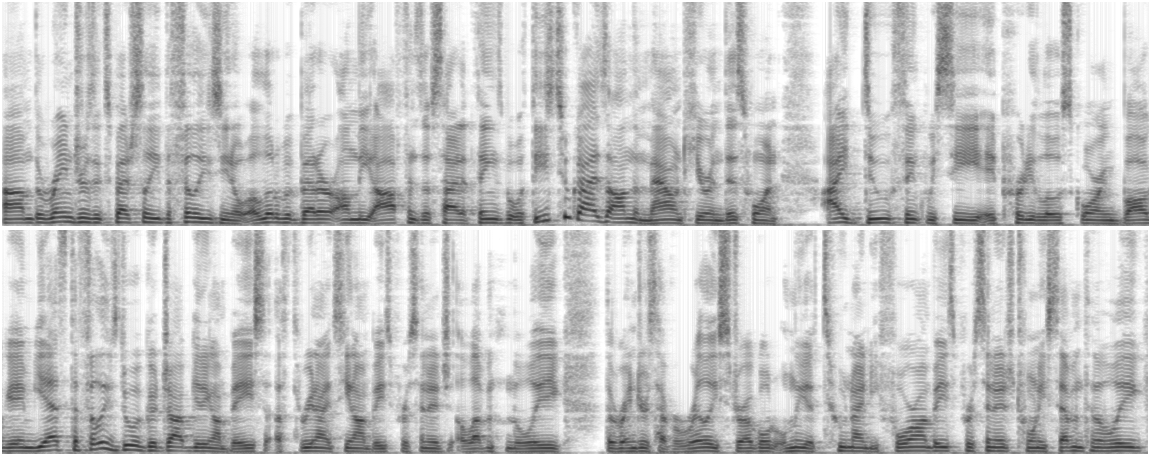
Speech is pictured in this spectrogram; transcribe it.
Um, the Rangers, especially the Phillies, you know, a little bit better on the offensive side of things. But with these two guys on the mound here in this one, I do think we see a pretty low scoring ball game. Yes, the Phillies do a good job getting on base, a 319 on base percentage, 11th in the league. The Rangers have really struggled, only a 294 on base percentage, 27th in the league.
